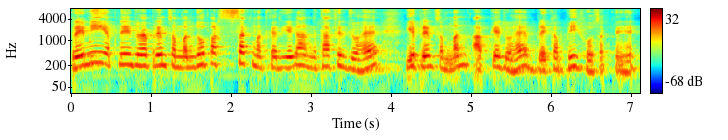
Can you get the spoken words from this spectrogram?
प्रेमी अपने जो है प्रेम संबंधों पर शक मत करिएगा, अन्यथा फिर जो है ये प्रेम संबंध आपके जो है ब्रेकअप भी हो सकते हैं।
